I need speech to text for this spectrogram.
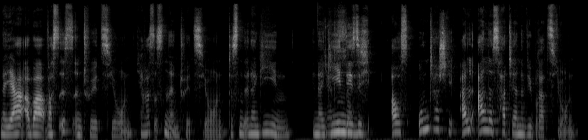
naja, aber was ist Intuition? Ja, was ist eine Intuition? Das sind Energien. Energien, ja, die sich aus Unterschied. All, alles hat ja eine Vibration.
